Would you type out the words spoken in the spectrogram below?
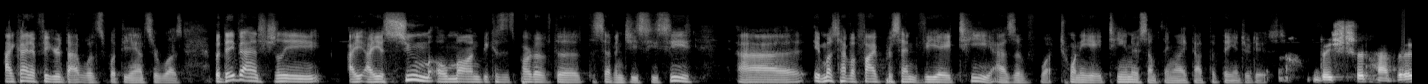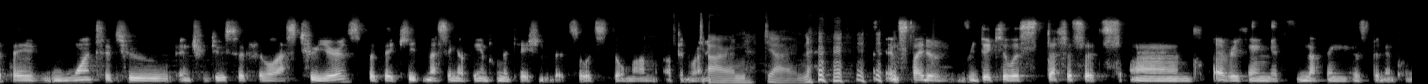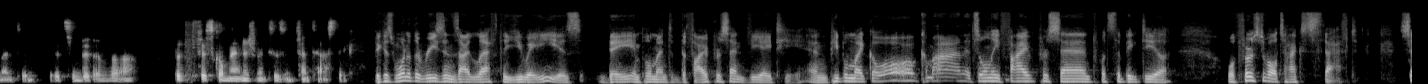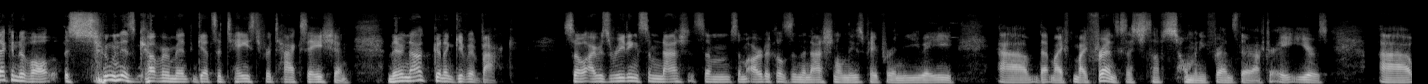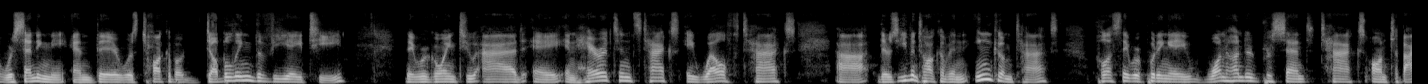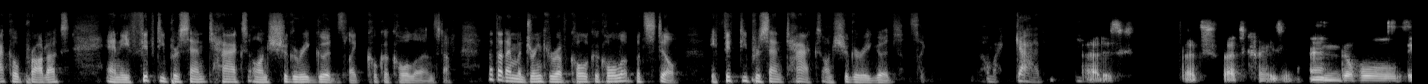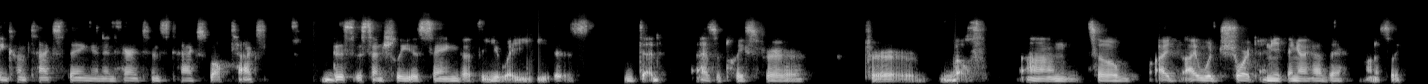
I kind of figured that was what the answer was. But they've actually, I, I assume Oman, because it's part of the, the 7 GCC, uh, it must have a 5% VAT as of what 2018 or something like that that they introduced. They should have it. They wanted to introduce it for the last two years, but they keep messing up the implementation of it, so it's still not up and running. Darn, darn. in spite of ridiculous deficits and everything, it's nothing has been implemented. It's a bit of a the fiscal management isn't fantastic. Because one of the reasons I left the UAE is they implemented the 5% VAT. And people might go, oh, come on, it's only 5%. What's the big deal? Well, first of all, tax is theft. Second of all, as soon as government gets a taste for taxation, they're not going to give it back. So I was reading some nas- some some articles in the national newspaper in the UAE uh, that my my friends, because I just have so many friends there after eight years, uh, were sending me, and there was talk about doubling the VAT. They were going to add a inheritance tax, a wealth tax. Uh, there's even talk of an income tax. Plus, they were putting a 100% tax on tobacco products and a 50% tax on sugary goods like Coca-Cola and stuff. Not that I'm a drinker of Coca-Cola, but still, a 50% tax on sugary goods. It's like, oh my god. That is that's that's crazy. And the whole income tax thing and inheritance tax, wealth tax, this essentially is saying that the UAE is dead as a place for for wealth. Um, so I I would short anything I have there, honestly.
